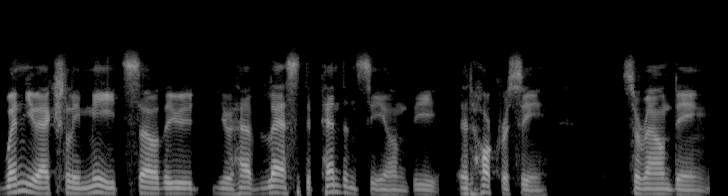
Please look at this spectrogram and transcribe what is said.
when you actually meet so that you, you have less dependency on the adhocracy surrounding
